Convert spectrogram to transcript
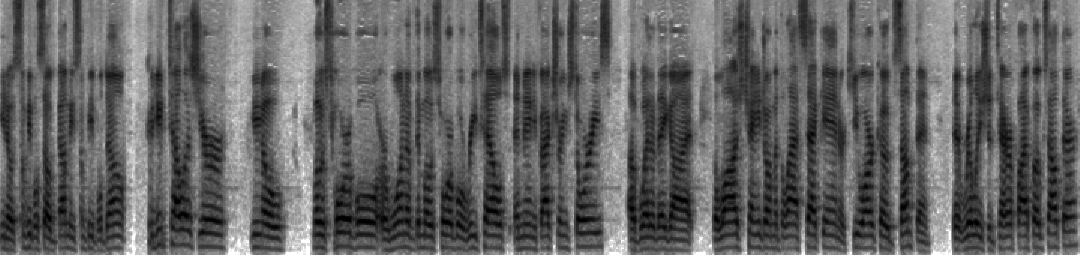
You know, some people sell gummies, some people don't. Could you tell us your, you know, most horrible or one of the most horrible retail and manufacturing stories of whether they got the laws changed on them at the last second or QR code something that really should terrify folks out there?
